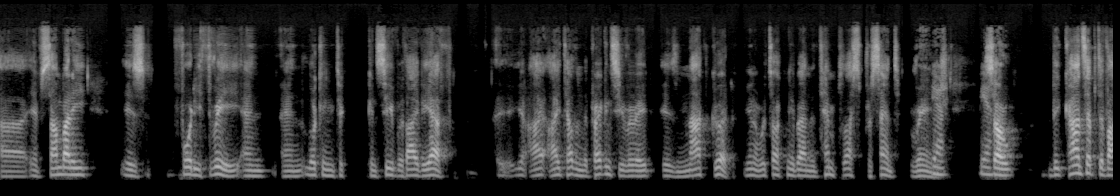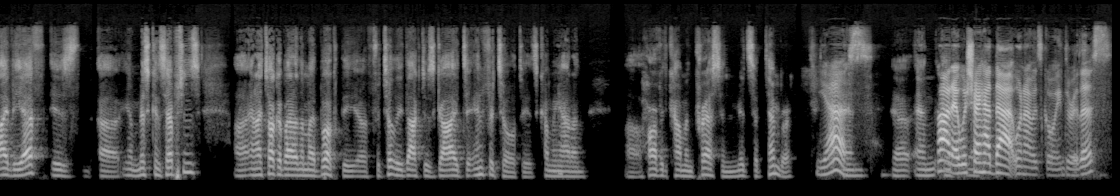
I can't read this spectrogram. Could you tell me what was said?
Uh, if somebody is 43 and and looking to conceive with IVF, uh, you know, I, I tell them the pregnancy rate is not good. You know, we're talking about in the 10 plus percent range. yeah. So the concept of IVF is, uh, you know, misconceptions. Uh, and I talk about it in my book, The uh, Fertility Doctor's Guide to Infertility. It's coming out on uh, Harvard Common Press in mid-September. Yes. Uh, and God, it- I wish uh, I had that when I was going through this.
